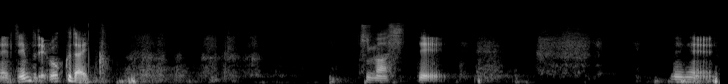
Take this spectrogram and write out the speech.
え全部で6台か。来まして、でね、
